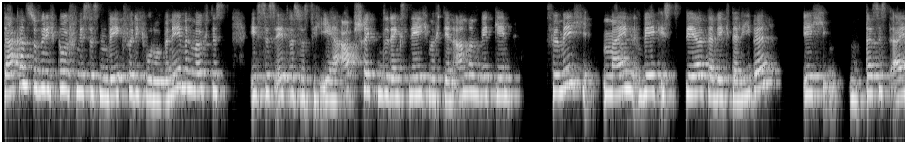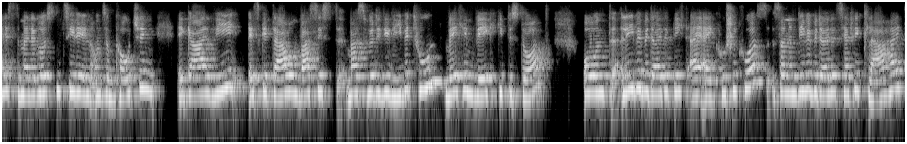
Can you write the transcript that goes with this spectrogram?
da kannst du für dich prüfen, ist das ein Weg für dich, wo du übernehmen möchtest? Ist es etwas, was dich eher abschreckt und du denkst, nee, ich möchte einen anderen Weg gehen? Für mich, mein Weg ist der, der Weg der Liebe ich, das ist eines meiner größten Ziele in unserem Coaching. Egal wie, es geht darum, was ist, was würde die Liebe tun? Welchen Weg gibt es dort? Und Liebe bedeutet nicht Ei-Ei-Kuschelkurs, sondern Liebe bedeutet sehr viel Klarheit,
